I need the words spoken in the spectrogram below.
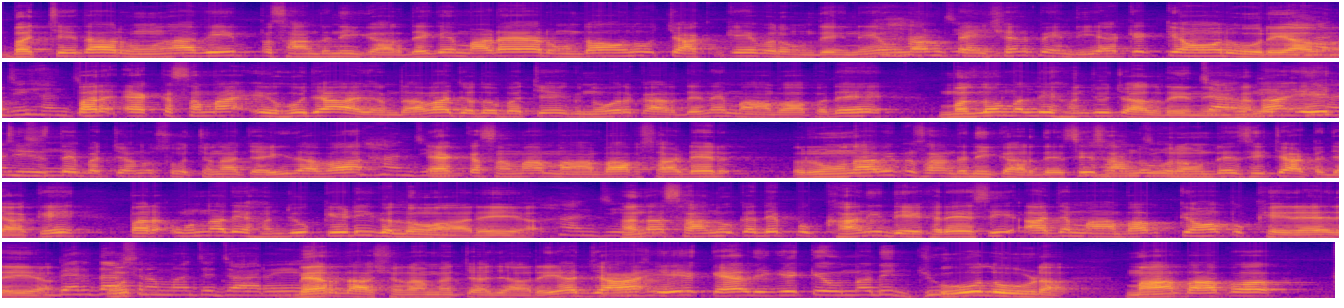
ਬੱਚੇ ਦਾ ਰੋਣਾ ਵੀ ਪਸੰਦ ਨਹੀਂ ਕਰਦੇ ਕਿ ਮਾੜਾ ਜਿਹਾ ਰੋਂਦਾ ਉਹਨੂੰ ਚੱਕ ਕੇ ਵਰਾਉਂਦੇ ਨੇ ਉਹਨਾਂ ਨੂੰ ਟੈਨਸ਼ਨ ਪੈਂਦੀ ਆ ਕਿ ਕਿਉਂ ਰੋ ਰਿਹਾ ਵਾ। ਪਰ ਇੱਕ ਸਮਾਂ ਇਹੋ ਜਿਹਾ ਆ ਜਾਂਦਾ ਵਾ ਜਦੋਂ ਬੱਚੇ ਇਗਨੋਰ ਕਰਦੇ ਨੇ ਮਾਂ-ਬਾਪ ਦੇ ਮੱਲੋ ਮੱਲੀ ਹੰਝੂ ਚੱਲਦੇ ਨੇ ਹਨਾ? ਇਹ ਚੀਜ਼ ਤੇ ਬੱਚਿਆਂ ਨੂੰ ਸੋਚਣਾ ਚਾਹੀਦਾ ਵਾ। ਇੱਕ ਸਮਾਂ ਮਾਂ-ਬਾਪ ਸਾਡੇ ਰੋਣਾ ਵੀ ਪਸੰਦ ਨਹੀਂ ਕਰਦੇ ਸੀ ਸਾਨੂੰ ਵਰਾਉਂਦੇ ਸੀ ਝਟ ਜਾ ਕੇ ਪਰ ਉਹਨਾਂ ਦੇ ਹੰਝੂ ਕਿਹੜੀ ਗੱਲੋਂ ਆ ਰਹੇ ਆ। ਹਨਾ? ਸਾਨੂੰ ਕਦੇ ਭੁੱਖਾ ਨਹੀਂ ਦੇਖ ਰਹੇ ਸੀ ਅੱਜ ਮਾਂ-ਬਾਪ ਕਿਉਂ ਭੁੱਖੇ ਰਹਿ ਰਹੇ ਆ? ਬਿਰਧ ਆਸ਼ਰਮਾਂ 'ਚ ਜਾ ਰਹੇ ਆ। ਬਿਰਧ ਆਸ਼ਰਮਾਂ ਚ ਜਾ ਰਹੇ ਆ ਜਾਂ ਇਹ ਕਹਿ ਲਈਏ ਕਿ ਉਹਨਾਂ ਦੀ ਜੋ ਲੋੜ ਆ ਮਾਂ-ਬਾਪ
